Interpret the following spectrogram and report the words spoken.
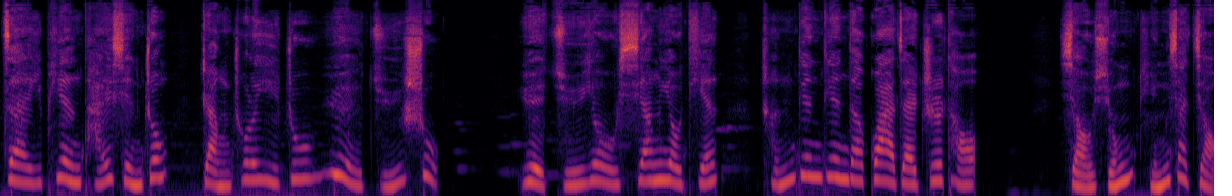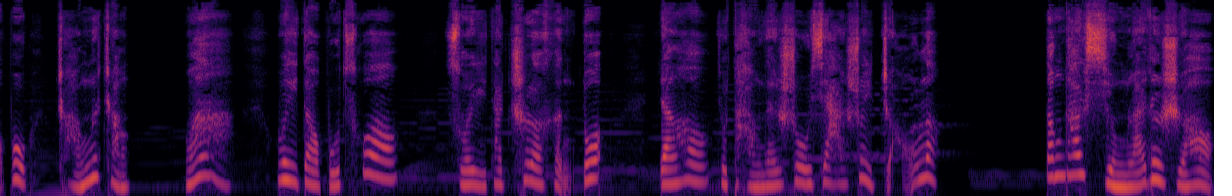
在一片苔藓中长出了一株月菊树。月菊又香又甜，沉甸甸地挂在枝头。小熊停下脚步，尝了尝，哇，味道不错哦，所以它吃了很多，然后就躺在树下睡着了。当他醒来的时候，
